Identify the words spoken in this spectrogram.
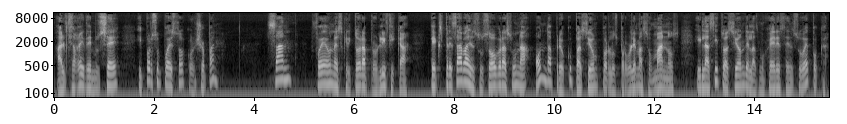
Alfred de Musset y por supuesto con Chopin. Sand fue una escritora prolífica que expresaba en sus obras una honda preocupación por los problemas humanos y la situación de las mujeres en su época,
